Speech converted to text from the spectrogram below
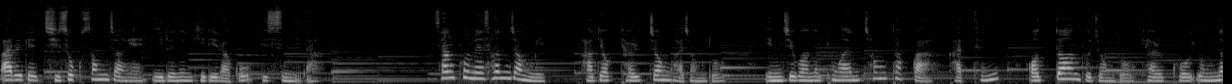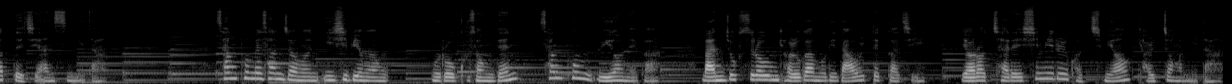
빠르게 지속 성장에 이르는 길이라고 믿습니다. 상품의 선정 및 가격 결정 과정도 임직원을 통한 청탁과 같은 어떠한 부정도 결코 용납되지 않습니다. 상품의 선정은 20여 명으로 구성된 상품위원회가 만족스러운 결과물이 나올 때까지 여러 차례 심의를 거치며 결정합니다.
